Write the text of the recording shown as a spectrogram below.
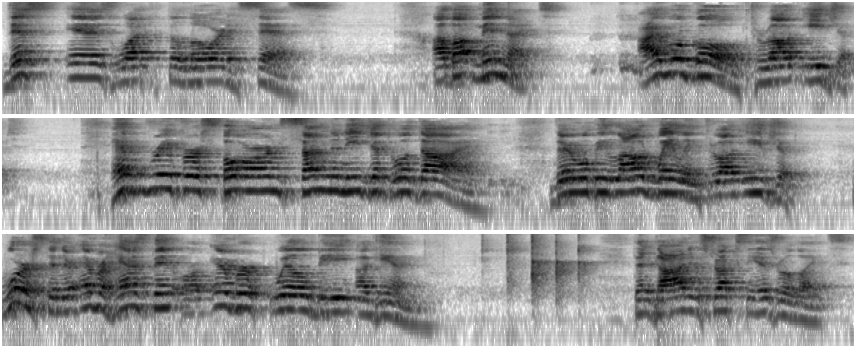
This is what the Lord says. About midnight, I will go throughout Egypt. Every firstborn son in Egypt will die. There will be loud wailing throughout Egypt, worse than there ever has been or ever will be again. Then God instructs the Israelites.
